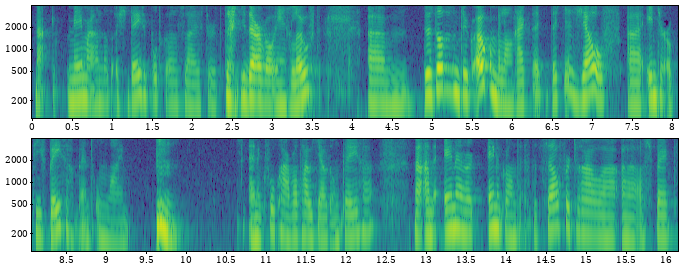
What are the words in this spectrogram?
Nou, ik neem maar aan dat als je deze podcast luistert, dat je daar wel in gelooft. Um, dus dat is natuurlijk ook een belangrijk, dat, je zelf uh, interactief bezig bent online. En ik vroeg haar, wat houdt jou dan tegen? Nou, aan de ene, ene kant echt het zelfvertrouwen uh, aspect.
